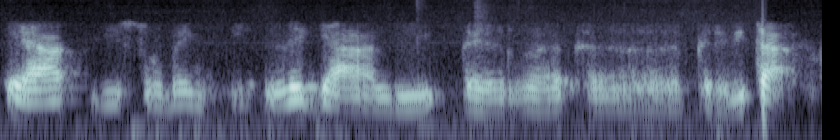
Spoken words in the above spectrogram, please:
e ha gli strumenti legali per, uh, per evitarlo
